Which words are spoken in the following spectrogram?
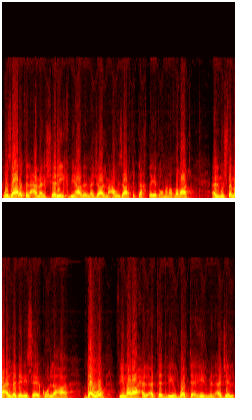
وزارة العمل شريك بهذا المجال مع وزارة التخطيط ومنظمات المجتمع المدني. سيكون لها دور في مراحل التدريب والتأهيل من أجل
